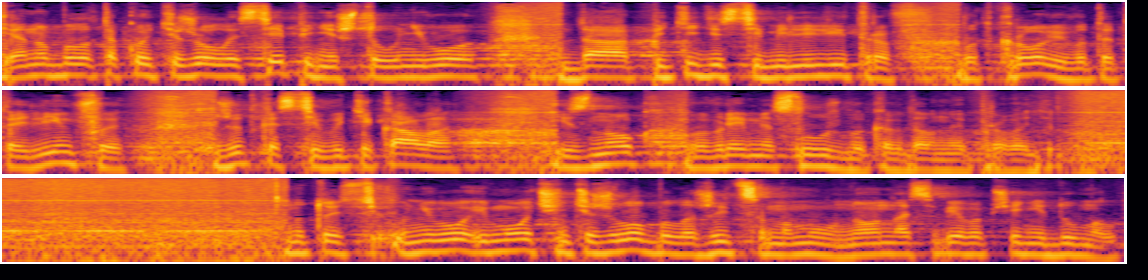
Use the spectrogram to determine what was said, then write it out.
И оно было такой тяжелой степени, что у него до 50 миллилитров вот крови, вот этой лимфы, жидкости вытекало из ног во время службы, когда он ее проводил. Ну, то есть у него, ему очень тяжело было жить самому, но он о себе вообще не думал.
